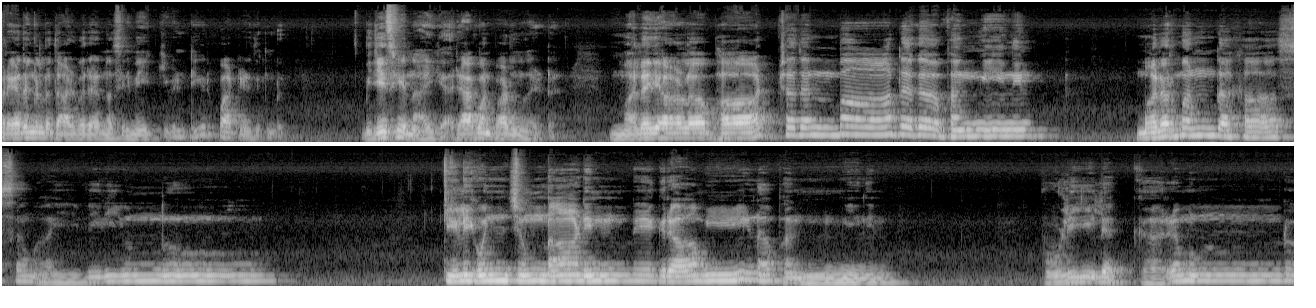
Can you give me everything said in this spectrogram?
പ്രേതങ്ങളുടെ താഴ്വര എന്ന സിനിമയ്ക്ക് വേണ്ടി ഒരു പാട്ട് എഴുതിയിട്ടുണ്ട്. വിജയശ്രീ നായിക രാഘവൻ പാടുന്നതായിട്ട്. മലയാള ഭാഷതൻ വാതക ഭംഗി നിൻ മലർമന്ദഹാസമായി വിരിയുന്നു. കിളികൊഞ്ചും നാടിന്റെ ഗ്രാമീണ ഭംഗി നിൻ പുളിയിലക്കരമുണ്ട്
